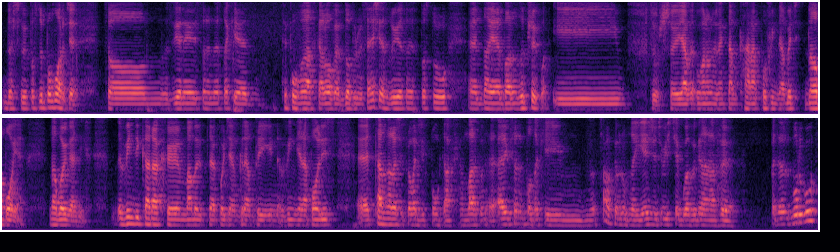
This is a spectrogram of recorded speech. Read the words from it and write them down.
dać sobie po prostu po mordzie, co z jednej strony no jest takie typowo NASCARowe w dobrym sensie, z drugiej strony jest po prostu e, daje bardzo dobry przykład i cóż, ja uważam, że tam kara powinna być dla oboje, dla obojga z nich. W IndyCarach e, mamy, tak jak powiedziałem, Grand Prix w Indianapolis. E, Tam na razie prowadzi w punktach Markus Eriksson po takiej no, całkiem równej jeździe. Oczywiście była wygrana w Petersburgu.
